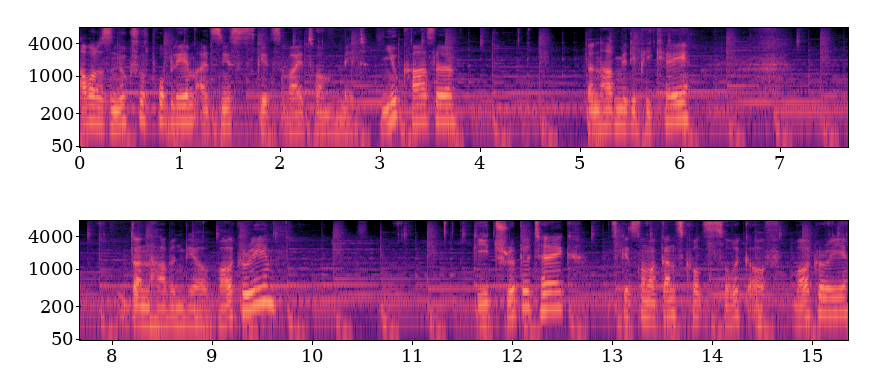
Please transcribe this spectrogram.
Aber das ist ein Luxusproblem. Als nächstes geht es weiter mit Newcastle. Dann haben wir die PK. Dann haben wir Valkyrie die Triple Tag. Jetzt geht es nochmal ganz kurz zurück auf Valkyrie.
